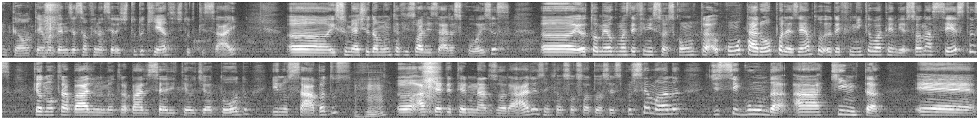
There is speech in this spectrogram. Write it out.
Então, eu tenho uma organização financeira de tudo que entra, de tudo que sai. Ah, isso me ajuda muito a visualizar as coisas. Ah, eu tomei algumas definições. Com com o tarô, por exemplo, eu defini que eu vou atender só nas sextas, que eu não trabalho no meu trabalho CLT o dia todo, e nos sábados, ah, até determinados horários, então são só duas vezes por semana. De segunda a quinta, É,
